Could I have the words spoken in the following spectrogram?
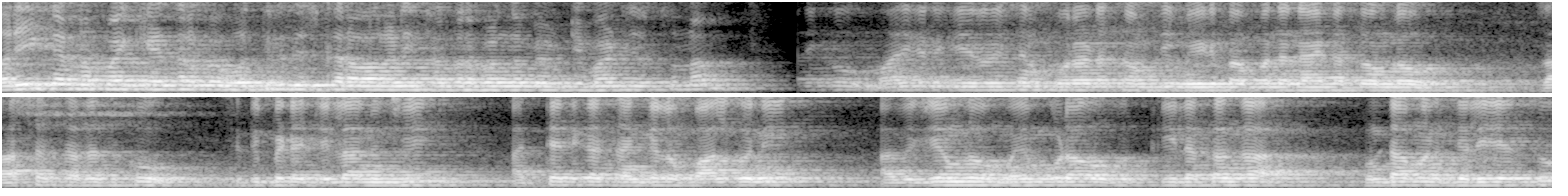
వరీకరణపై కేంద్రంపై ఒత్తిడి తీసుకురావాలని సందర్భంగా మేము డిమాండ్ చేస్తున్నాం. తారీఖు రిజర్వేషన్ పోరాట సమితి మేడిపబ్బన్న నాయకత్వంలో రాష్ట్ర సదస్సుకు సిద్దిపేట జిల్లా నుంచి అత్యధిక సంఖ్యలో పాల్గొని ఆ విజయంలో మేము కూడా ఒక కీలకంగా ఉంటామని తెలియజేస్తూ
